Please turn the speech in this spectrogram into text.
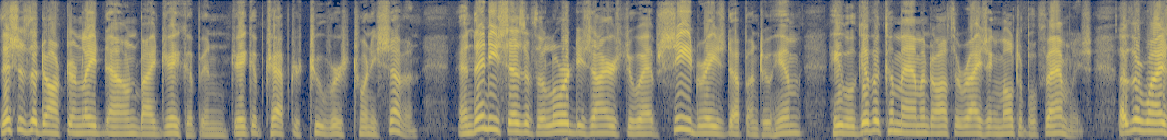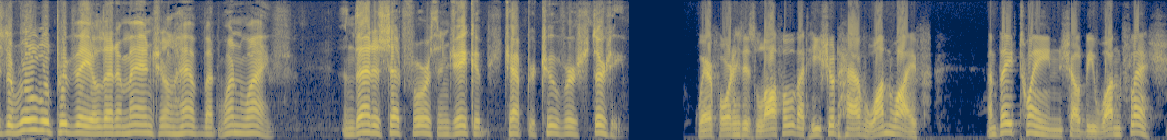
This is the doctrine laid down by Jacob in Jacob chapter 2 verse 27. And then he says if the Lord desires to have seed raised up unto him, he will give a commandment authorizing multiple families. Otherwise the rule will prevail that a man shall have but one wife. And that is set forth in Jacob chapter 2 verse 30. Wherefore it is lawful that he should have one wife, and they twain shall be one flesh.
